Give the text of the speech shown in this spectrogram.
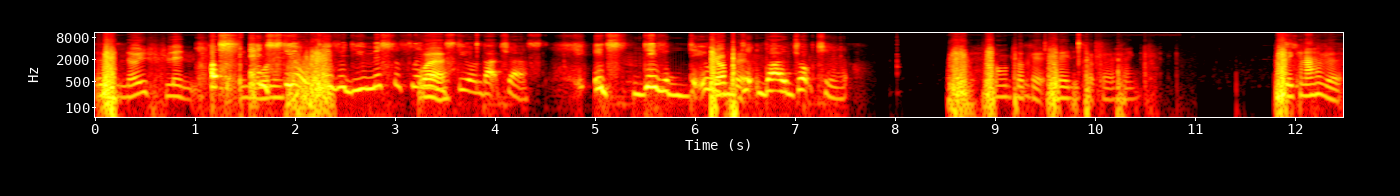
There's no flint. Oh, and steel, David, you missed the flint Where? and steel in that chest. It's David. It, Drop d- it. I dropped it. Someone took it. Sadie took it, I think. Sadie, can I have it?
